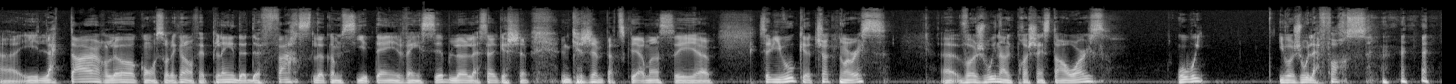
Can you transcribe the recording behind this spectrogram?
euh, et l'acteur là, sur lequel on fait plein de, farces là, comme s'il était invincible, la seule que j'aime, une que j'aime particulièrement, c'est euh, saviez-vous que Chuck Norris euh, va jouer dans le prochain Star Wars? Oui, oui il va jouer la force.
